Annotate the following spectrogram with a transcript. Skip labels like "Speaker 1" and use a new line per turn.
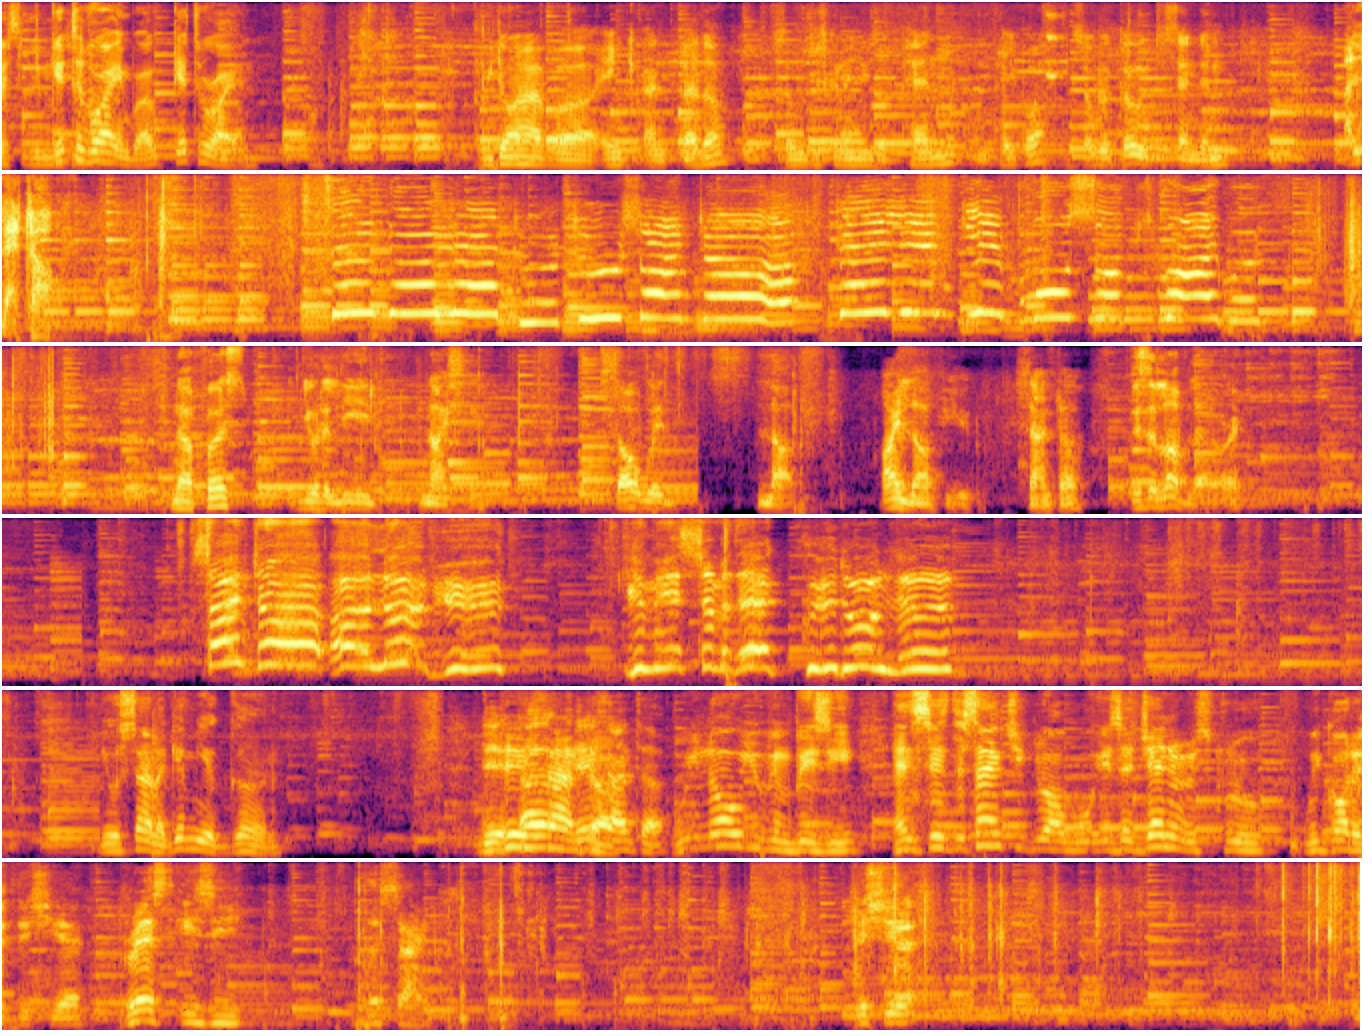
Basically,
Get to writing, bro. Get to writing.
We don't have uh, ink and feather, so we're just gonna use a pen and paper.
So we're going to send him a letter. Now, first, you gotta lead nicely. Start with love. I love you, Santa. This is a love letter, right?
Santa, I love you. Give me some of that good old love.
Yo, Santa, give me a gun.
Dear,
uh,
Santa,
dear Santa.
we know you've been busy, and since the Sanctuary Global is a generous crew, we got it this year. Rest easy, the Sank. This year,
